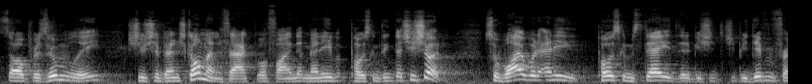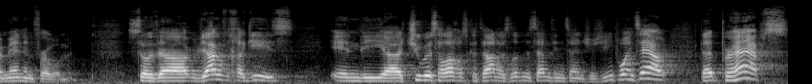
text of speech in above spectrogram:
So presumably she should bench Gomel. In fact, we'll find that many poskim think that she should. So why would any poskim state that it be, should, should, be different for a man than for a woman? So the Rav Chagiz in the uh, Halachos Katanos lived in the 17th century. He points out that perhaps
